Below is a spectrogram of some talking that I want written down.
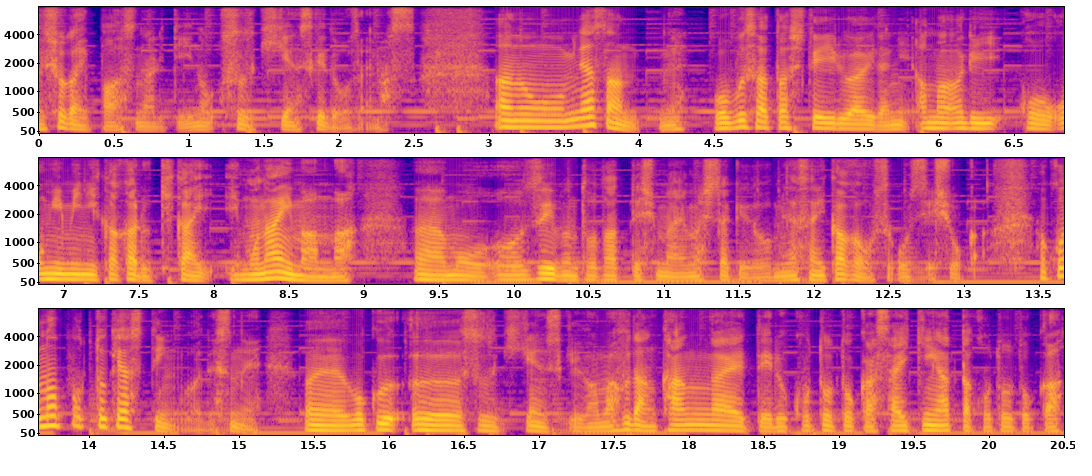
初代パーソナリティの鈴木健介でございます。あのー皆さんね、ご無沙汰している間にあまりこうお耳にかかる機会もないまんま、あもう随分と経ってしまいましたけど、皆さんいかがお過ごしでしょうか。このポッドキャスティングはですね、えー僕、鈴木健介が、まあ、普段考えていることとか、最近あったこととか、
